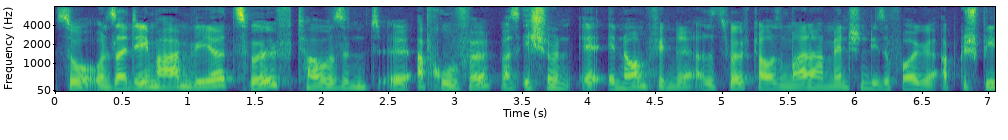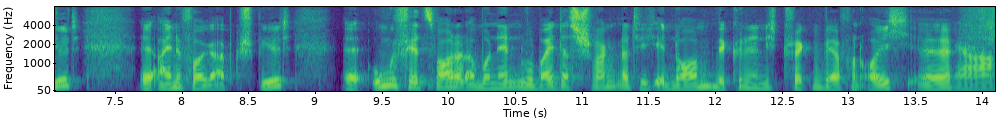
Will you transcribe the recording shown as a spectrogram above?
so, und seitdem haben wir 12.000 äh, Abrufe, was ich schon äh, enorm finde. Also 12.000 Mal haben Menschen diese Folge abgespielt, äh, eine Folge abgespielt. Äh, ungefähr 200 Abonnenten, wobei das schwankt natürlich enorm. Wir können ja nicht tracken, wer von euch äh, Ja.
